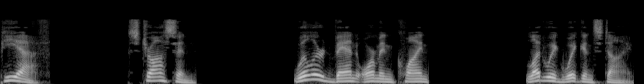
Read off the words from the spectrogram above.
P.F. Strawson Willard van Orman Quine Ludwig Wittgenstein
